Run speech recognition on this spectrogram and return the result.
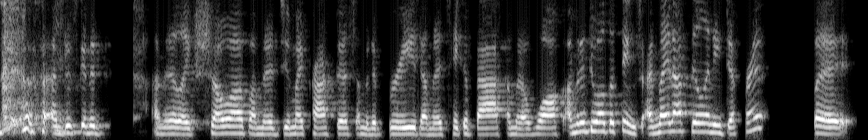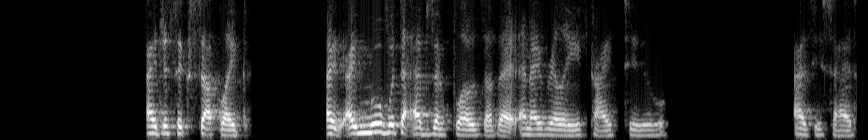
I'm just going to, I'm going to like show up. I'm going to do my practice. I'm going to breathe. I'm going to take a bath. I'm going to walk. I'm going to do all the things. I might not feel any different, but I just accept like, I, I move with the ebbs and flows of it. And I really try to, as you said,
